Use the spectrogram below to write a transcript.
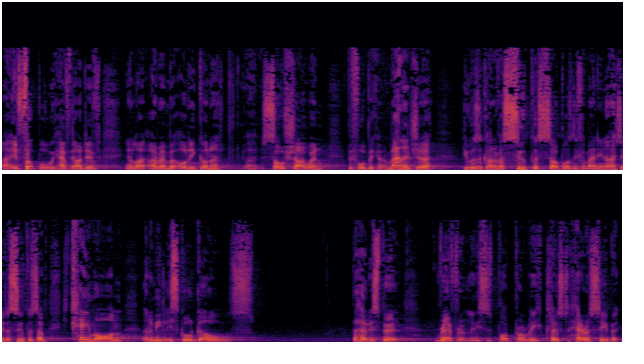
Uh, in football, we have the idea of, you know, like I remember Ole Gunnar uh, Solskjaer, when before he became a manager, he was a kind of a super sub, wasn't he, for Man United? A super sub. He came on and immediately scored goals. The Holy Spirit, reverently, this is probably close to heresy, but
